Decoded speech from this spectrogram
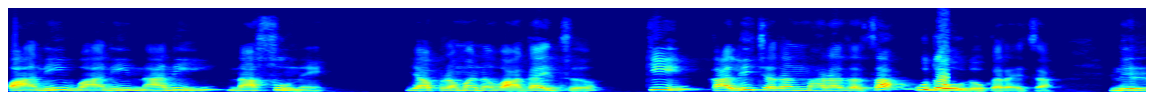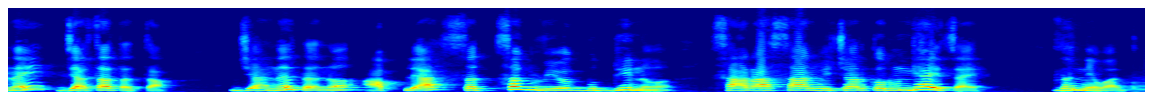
पाणी वाणी नानी नासू नये. याप्रमाणे वागायचं की कालीचरण महाराजाचा उदो उदो करायचा. निर्णय ज्याचा त्याचा. ज्यानं त्यानं आपल्या सत्सग विवेक बुद्धीनं सारासार विचार करून घ्यायचा आहे धन्यवाद.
